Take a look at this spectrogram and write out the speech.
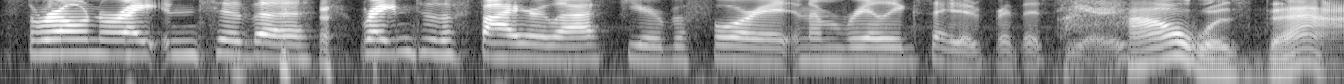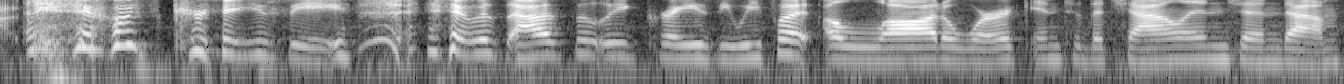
thrown right into the right into the fire last year before it, and I'm really excited for this year's. How was that? It was crazy. It was absolutely crazy. We put a lot of work into the challenge, and um,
